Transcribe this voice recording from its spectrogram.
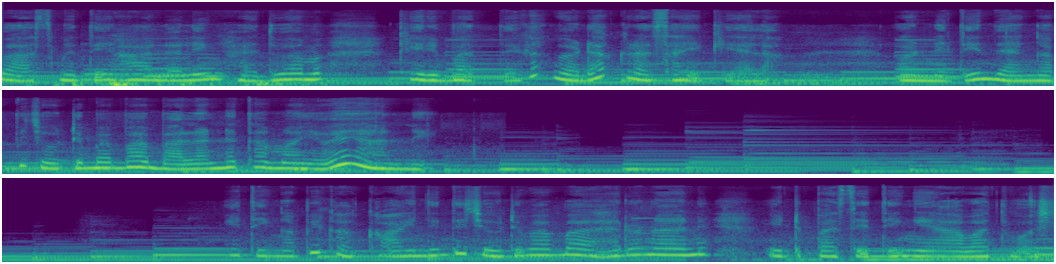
බාස්මති හාල්වලින් හැදුවම කිරිබත් එක ගොඩක් රසයි කියලා. ඔන්න ඉතින් දැන් අපි චුටි බබා බලන්න තමයි ඔය යන්නේ. ඉතින් අපි කකායිදිදි චුටි බබා ඇහැරුණාන ඉට පස් ඉතින් එයාවත් වොෂ්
